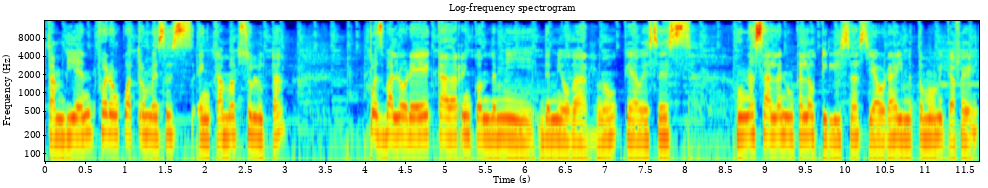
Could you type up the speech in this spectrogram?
también fueron cuatro meses en cama absoluta, pues valoré cada rincón de mi, de mi hogar, ¿no? Que a veces una sala nunca la utilizas y ahora ahí me tomo mi café.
